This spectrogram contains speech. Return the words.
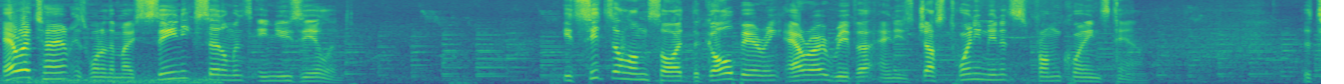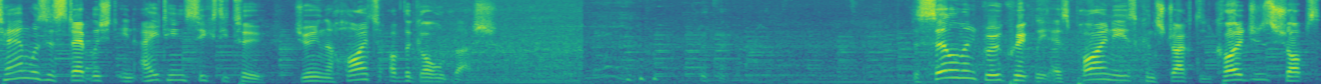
Arrowtown is one of the most scenic settlements in New Zealand. It sits alongside the gold bearing Arrow River and is just 20 minutes from Queenstown. The town was established in 1862 during the height of the gold rush. The settlement grew quickly as pioneers constructed cottages, shops,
